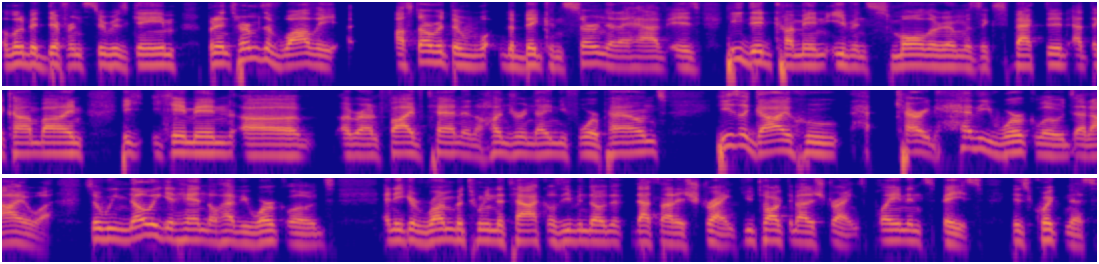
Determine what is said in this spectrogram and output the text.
a little bit difference to his game. But in terms of Wadley, I'll start with the the big concern that I have is he did come in even smaller than was expected at the combine. He, he came in uh, around 5'10 and 194 pounds. He's a guy who ha- carried heavy workloads at Iowa. So we know he can handle heavy workloads and he could run between the tackles, even though th- that's not his strength. You talked about his strengths, playing in space, his quickness,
